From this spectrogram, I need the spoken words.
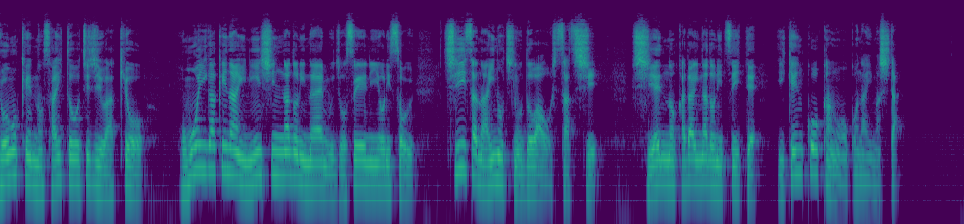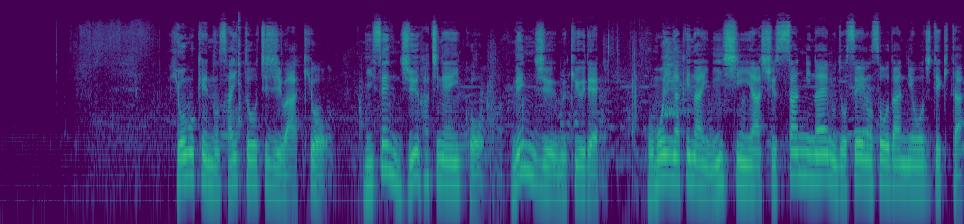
兵庫県の斉藤知事は今日思いがけない妊娠などに悩む女性に寄り添う小さな命のドアを視察し支援の課題などについて意見交換を行いました。兵庫県の斉藤知事は今日2018年以降年中無休で思いがけない妊娠や出産に悩む女性の相談に応じてきた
